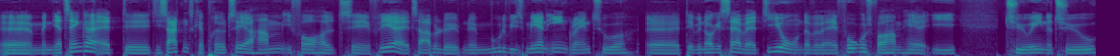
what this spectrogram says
Øh, men jeg tænker, at øh, de sagtens kan prioritere ham i forhold til flere etabeløbende, muligvis mere end en Grand Tour. Øh, det vil nok især være Dion, der vil være i fokus for ham her i 2021.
